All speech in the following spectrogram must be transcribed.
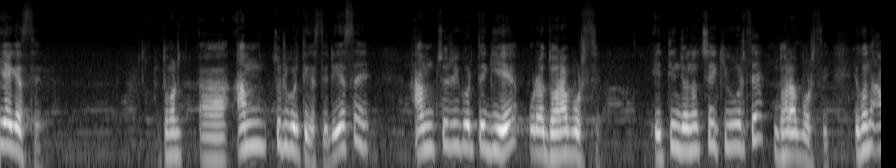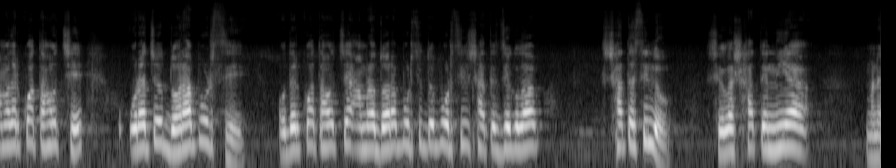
ইয়ে গেছে। তোমার আম চুরি করতে গেছে, ঠিক আছে? আম চুরি করতে গিয়ে ওরা ধরা পড়ছে। এই তিনজন হচ্ছে কি করছে? ধরা পড়ছে। এখন আমাদের কথা হচ্ছে, ওরা যে ধরা পড়ছে, ওদের কথা হচ্ছে আমরা ধরা পড়ছি তো পড়ছি, সাথে যেগুলা সাথে ছিল, সেগুলো সাথে নিয়ে মানে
